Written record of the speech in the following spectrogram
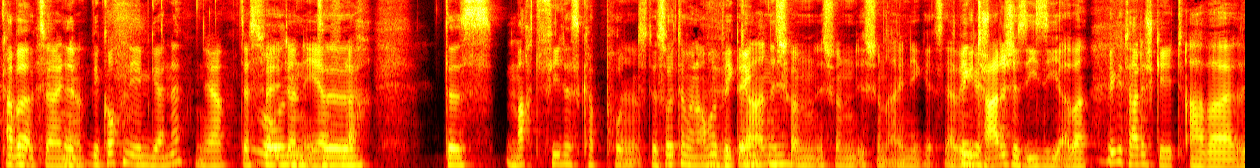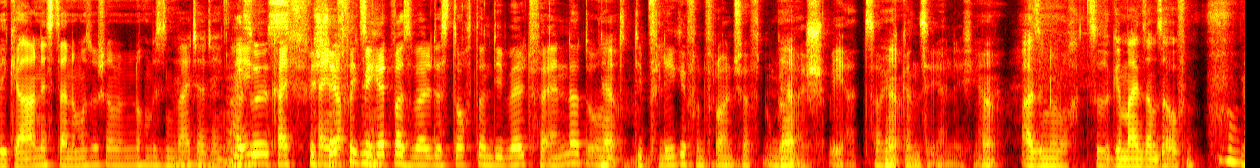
Kann Aber sein, äh, ja. wir kochen eben gerne. Ja, das fällt dann Und, eher äh, flach. Das macht vieles kaputt. Ja. Das sollte man auch mal Vegan bedenken. ist schon, ist schon, ist schon einiges. Ja, vegetarisch ist easy, aber, Vegetarisch geht. aber vegan ist dann, da muss man schon noch ein bisschen weiterdenken. Also Nee, es ich- beschäftigt mich etwas, weil das doch dann die Welt verändert und Ja. die Pflege von Freundschaften ungeheuer Ja. erschwert, sage ich ganz ehrlich. Also nur noch zu gemeinsam saufen.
